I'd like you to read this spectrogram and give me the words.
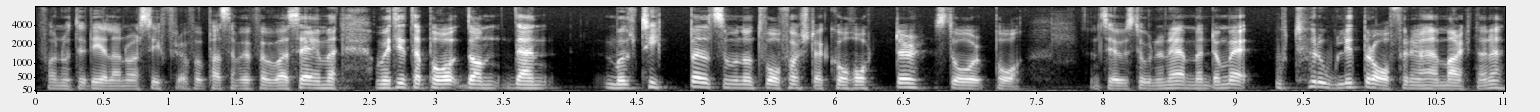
får nog inte dela några siffror för att passa mig för vad jag säger. Men om vi tittar på de, den multipel som de två första kohorter står på. Jag inte hur stor den är, men de är otroligt bra för den här marknaden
